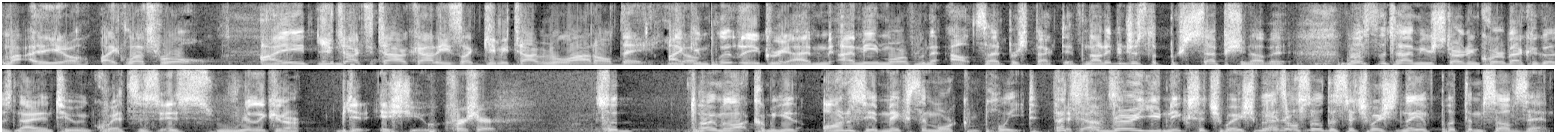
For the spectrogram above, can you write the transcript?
my, you know, like let's roll. I you talk to Tyler Connie, he's like, give me Tommy Mellott all day. I know? completely agree. I, I mean more from the outside perspective, not even just the perception of it. Most of the time, your starting quarterback who goes nine and two and quits is, is really going to be an issue for sure. So Tommy Mellott coming in, honestly, it makes them more complete. That's a very unique situation, but and that's also the situation they have put themselves in.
